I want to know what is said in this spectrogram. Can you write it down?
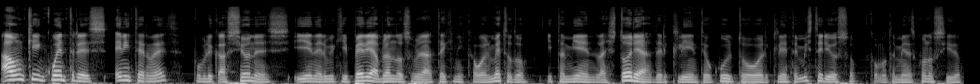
Aunque encuentres en internet publicaciones y en el Wikipedia hablando sobre la técnica o el método y también la historia del cliente oculto o el cliente misterioso, como también es conocido,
